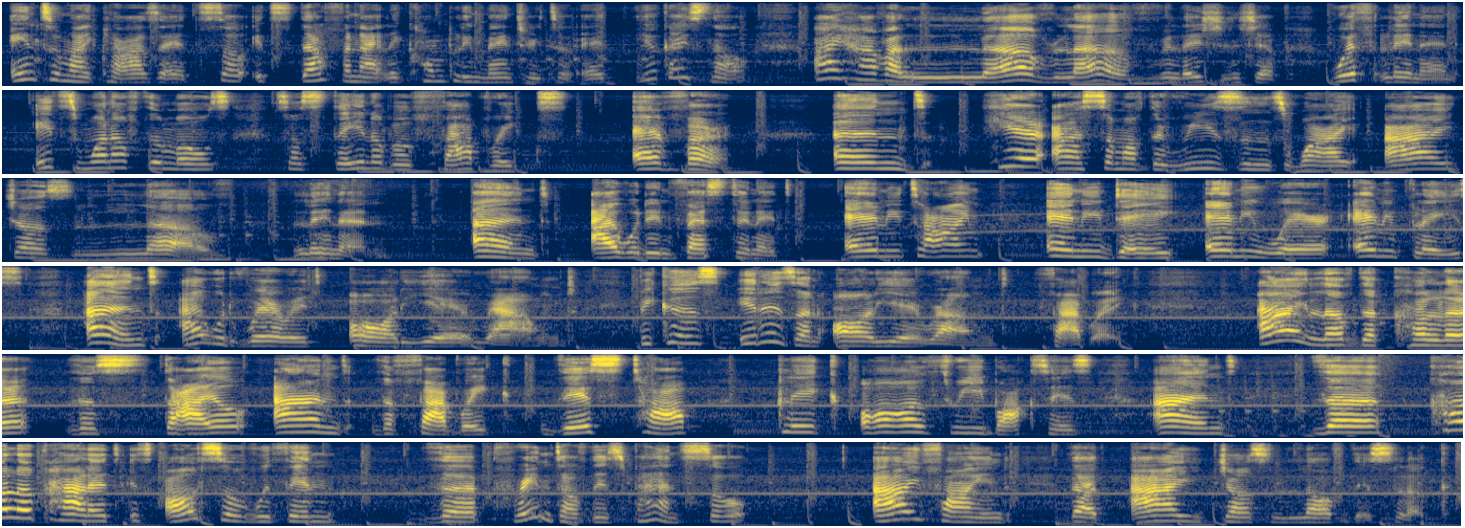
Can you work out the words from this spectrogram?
into my closet so it's definitely complementary to it you guys know I have a love love relationship with linen it's one of the most sustainable fabrics ever. And here are some of the reasons why I just love linen. And I would invest in it anytime, any day, anywhere, any place. And I would wear it all year round because it is an all year round fabric. I love the color the style and the fabric this top click all three boxes and the color palette is also within the print of this pants so I find that I just love this look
